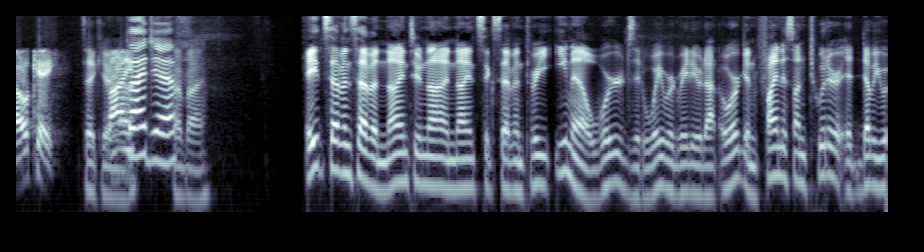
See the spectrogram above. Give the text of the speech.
Okay. Take care. Bye. Bye, Jeff. Bye bye. 877 929 9673. Email words at waywordradio.org and find us on Twitter at W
